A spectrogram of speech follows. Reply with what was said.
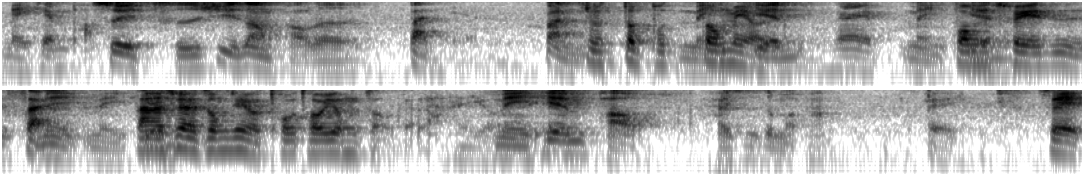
每天跑，所以持续上跑了半年半年，就都不都没有天停，哎每天风吹日晒。当然虽然中间有偷偷用走的啦，有每天跑还是这么胖，对，所以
